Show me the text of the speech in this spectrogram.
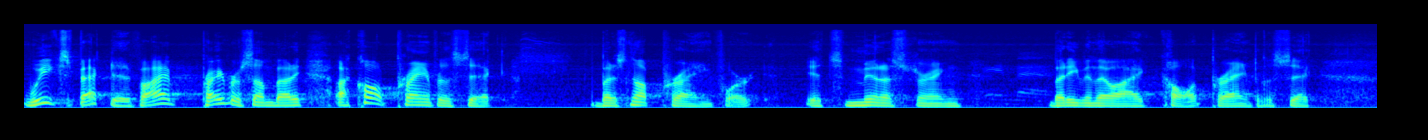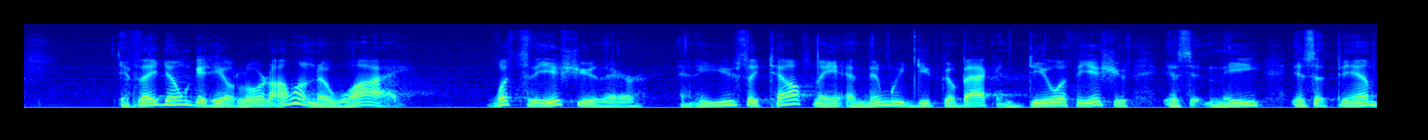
we expect it. If I pray for somebody, I call it praying for the sick, but it's not praying for it. It's ministering. Amen. But even though I call it praying for the sick, if they don't get healed, Lord, I want to know why. What's the issue there? And he usually tells me, and then we do go back and deal with the issue. Is it me? Is it them?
